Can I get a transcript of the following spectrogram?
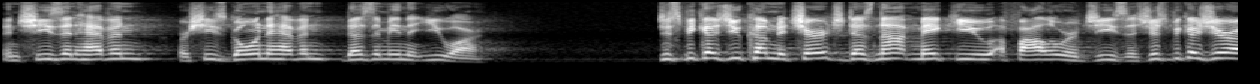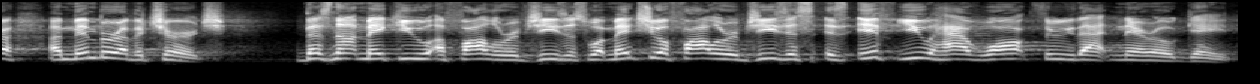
and she's in heaven or she's going to heaven doesn't mean that you are. Just because you come to church does not make you a follower of Jesus. Just because you're a, a member of a church does not make you a follower of Jesus. What makes you a follower of Jesus is if you have walked through that narrow gate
